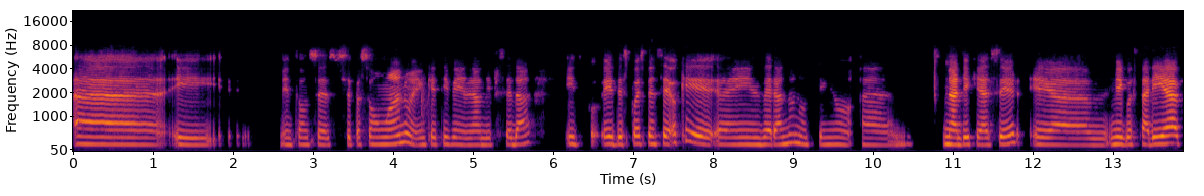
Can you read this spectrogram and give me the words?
Ah, y entonces se pasó un año en que estuve en la universidad y, después pensé, ok, en verano no tengo ah, nadie que hacer. Y, ah, me gustaría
